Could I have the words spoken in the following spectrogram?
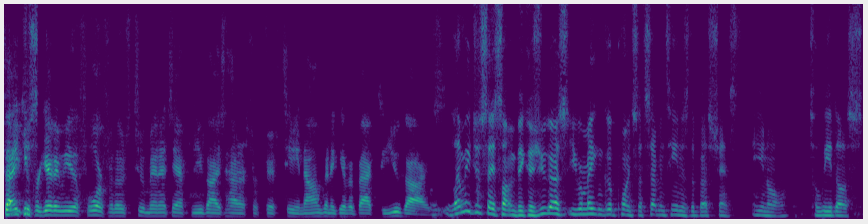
Thank you for giving me the floor for those two minutes after you guys had us for 15. Now I'm going to give it back to you guys. Let me just say something because you guys, you were making good points that 17 is the best chance, you know, to lead us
